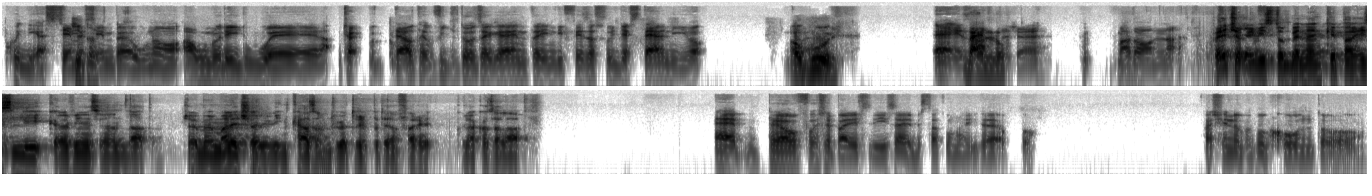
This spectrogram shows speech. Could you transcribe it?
Quindi assieme Sì, sempre a uno, a uno dei due, cioè, tra l'altro Vildosa e Grant in difesa sugli esterni, io... Auguri. Eh, esatto, Bello. cioè, Madonna. Poi ci avrei visto bene anche Paris Lee, che alla fine se n'è andato. Cioè, bene o male ce l'avevi in casa, un giocatore che poteva fare quella cosa là. Eh, però forse Paris Lee sarebbe stato uno di troppo. Facendo proprio il conto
